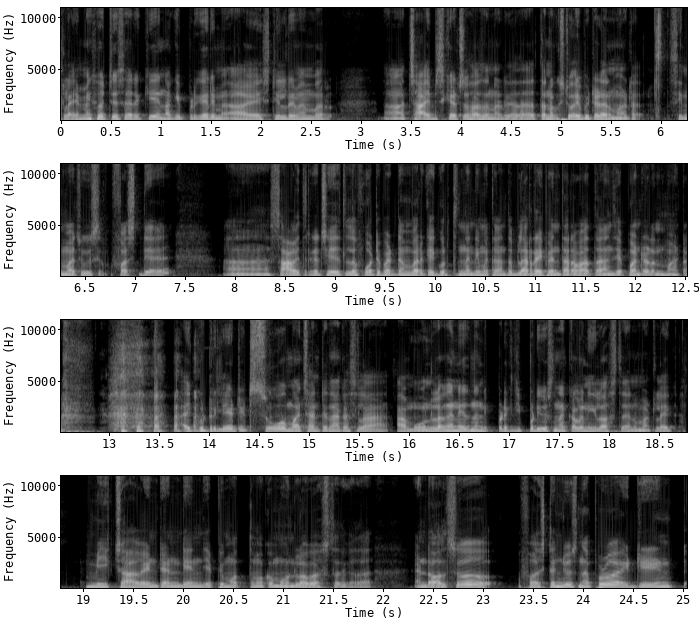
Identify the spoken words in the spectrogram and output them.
Climax వచ్చేసరికి నాకు ఇప్పటికే I still remember chai biscuit Suhas అన్నాడు కదా తను ఒక స్టోరీ పెట్టాడు అనమాట సినిమా చూసి ఫస్ట్ డే సావిత్రి గారి చేతిలో ఫోటో పెట్టడం వరకే గుర్తుందండి మిగతా అంతా బ్లర్ అయిపోయిన తర్వాత అని చెప్పి అంటాడు అనమాట I could relate it so much అంటే నాకు అసలు ఆ- ఆ మోన్లాగ్ అనేది నేను ఇప్పటికి ఇప్పుడు చూసినా కళ్ళ నీళ్ళు వస్తాయి అనమాట లైక్ మీకు చావు ఏంటండి అని చెప్పి మొత్తం ఒక మోన్లాగ్ వస్తుంది కదా. అండ్ ఆల్సో ఫస్ట్ టైం చూసినప్పుడు I didn't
